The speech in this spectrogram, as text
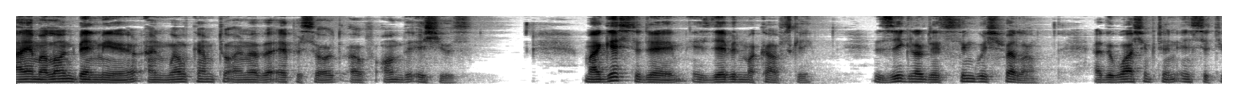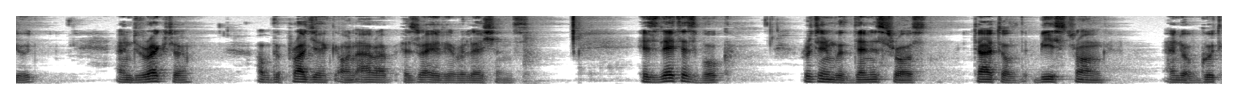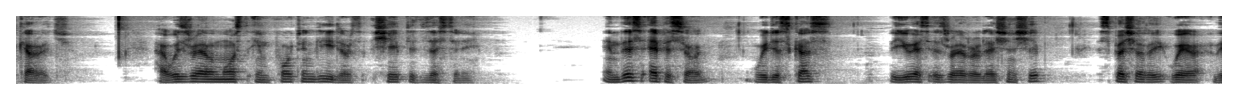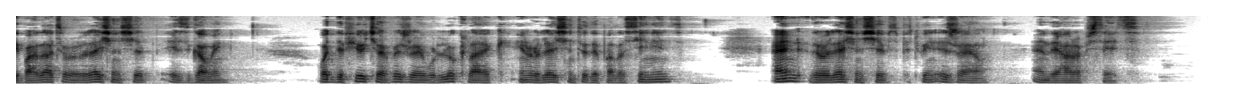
I am Alon Ben Meir, and welcome to another episode of On the Issues. My guest today is David Makovsky, Ziegler Distinguished Fellow at the Washington Institute and Director of the Project on Arab Israeli Relations. His latest book, written with Dennis Ross, titled Be Strong and of Good Courage How Israel's Most Important Leaders Shaped Its Destiny. In this episode, we discuss the US Israel relationship, especially where the bilateral relationship is going, what the future of Israel would look like in relation to the Palestinians, and the relationships between Israel and the Arab states.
